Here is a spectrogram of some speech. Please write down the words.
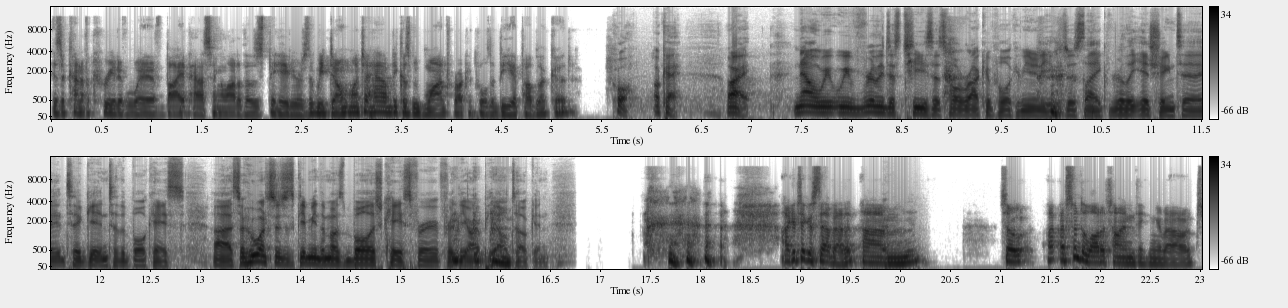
is a kind of a creative way of bypassing a lot of those behaviors that we don't want to have because we want Rocket Pool to be a public good. Cool. Okay. All right. Now we, we've really just teased this whole Rocket Pool community who's just like really itching to to get into the bull case. Uh, so who wants to just give me the most bullish case for for the RPL token? I could take a stab at it. Um, so I've spent a lot of time thinking about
